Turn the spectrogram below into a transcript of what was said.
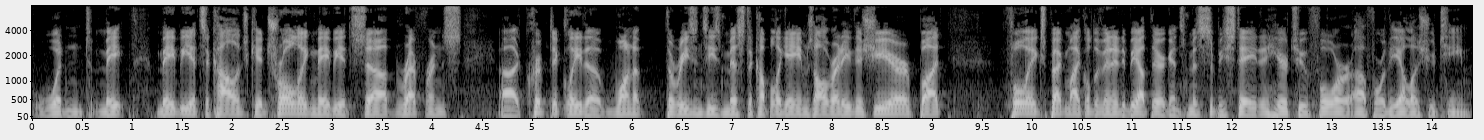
wouldn't. Maybe it's a college kid trolling. Maybe it's uh, reference uh, cryptically to one of the reasons he's missed a couple of games already this year. But fully expect Michael Divinity to be out there against Mississippi State and here uh, for the LSU team.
